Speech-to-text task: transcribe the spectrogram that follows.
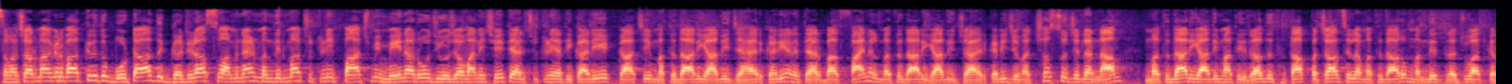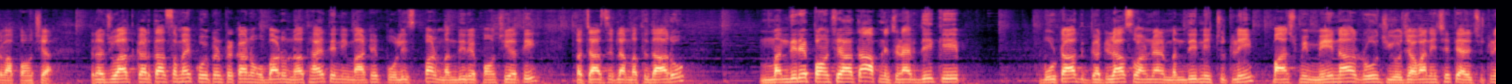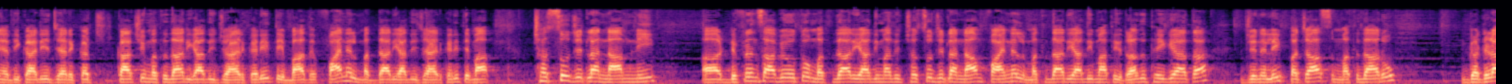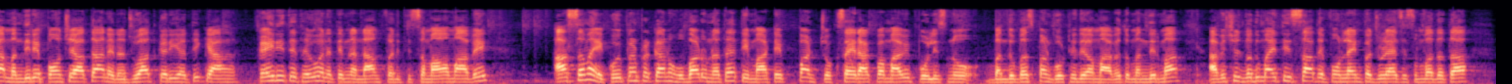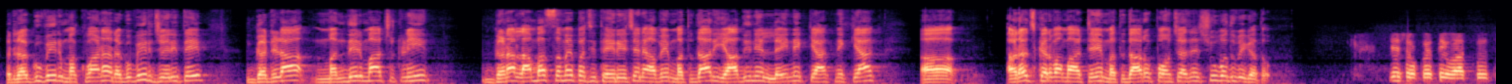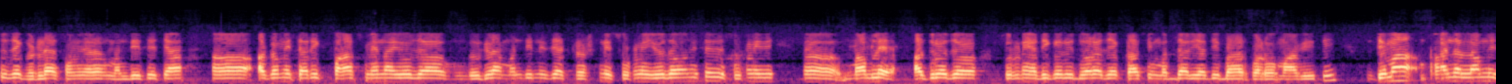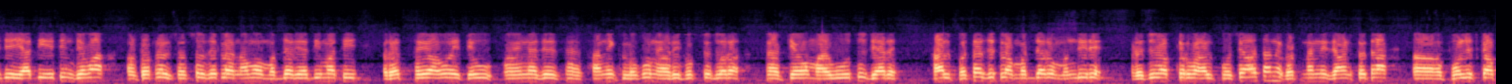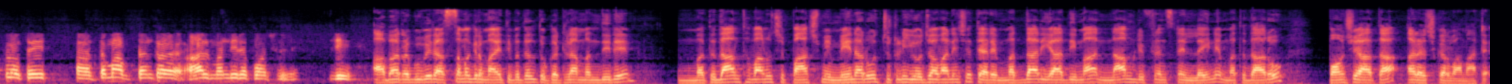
સમાચારમાં આગળ વાત કરીએ તો બોટાદ ગઢડા સ્વામિનારાયણ મંદિરમાં ચૂંટણી પાંચમી મેના રોજ યોજાવાની છે. ત્યારે ચૂંટણી અધિકારીએ કાચી મતદાર યાદી જાહેર કરી અને ત્યારબાદ ફાઇનલ મતદાર યાદી જાહેર કરી, જેમાં છસો જેટલા નામ મતદાર યાદીમાંથી રદ થતા પચાસ જેટલા મતદારો મંદિર રજૂઆત કરવા પહોંચ્યા. રજૂઆત કરતા સમયે કોઈપણ પ્રકારનો હોબાળો ન થાય, તેની માટે પોલીસ પણ મંદિરે પહોંચી હતી. પચાસ જેટલા મતદારો મંદિરે પહોંચ્યા હતા. આપને જણાવી દઈએ કે બોટાદ ગઢડા સ્વામિનારાયણ મંદિરની ચૂંટણી પાંચમી મેના રોજ યોજાવાની છે. ત્યારે ચૂંટણી અધિકારીએ જ્યારે કચ- મતદાર યાદી જાહેર કરી તે બાદ ફાઇનલ મતદાર યાદી જાહેર કરી. તેમાં છસો જેટલા નામની ડિફરન્સ આવ્યો હતો. મતદાર યાદીમાંથી છસો જેટલા નામ ફાઇનલ મતદાર યાદીમાંથી રદ થઈ ગયા હતા, જેને લઈ પચાસ મતદારો ગઢડા મંદિરે પહોંચ્યા હતા અને રજૂઆત કરી હતી કે આ કઈ રીતે થયું અને તેમના નામ ફરીથી સમાવવામાં આવે. આ સમયે કોઈ પણ પ્રકારનો હોબાળો ન થાય તે માટે પણ ચોકસાઈ રાખવામાં આવી. પોલીસનો બંદોબસ્ત પણ ગોઠવી દેવામાં આવ્યો હતો મંદિરમાં. આ વિશે વધુ માહિતી સાથે ફોન લાઈન પર જોડાયા છે સંવાદદાતા રઘુવીર મકવાણા. રઘુવીર, જે રીતે ગઢડા મંદિરમાં ચૂંટણી ઘણા લાંબા સમય પછી થઈ રહી છે અને હવે મતદાર યાદીને લઈને ક્યાંક ને ક્યાંક અરજ કરવા માટે મતદારો પહોંચ્યા છે. શું વધુ વિગતો? જે ચોક્કસથી વાત કરું છું, જે ગઢડા સ્વામિનારાયણ મંદિર છે, ત્યાં આગામી તારીખ પાંચ મેના યોજા, ગઢડા મંદિરની જે ટ્રસ્ટની ચૂંટણી યોજાવાની છે ચૂંટણી મામલે આજરોજ ચૂંટણી અધિકારી દ્વારા જે કાશી મતદાર યાદી બહાર પાડવામાં આવી હતી. જેમાં ફાઇનલ નામની જે યાદી હતી જેમાં ટોટલ છસો જેટલા નામો મતદાર યાદીમાંથી રદ થયા હોય તેવું એના જે સ્થાનિક લોકોને હરિભક્તો દ્વારા કહેવામાં આવ્યું હતું. જ્યારે હાલ પચાસ જેટલા મતદારો મંદિરે રજૂઆત કરવા હાલ પહોંચ્યા હતા અને ઘટનાની જાણ થતા પોલીસ કાફલો સહિત તમામ તંત્ર હાલ મંદિરે પહોંચ્યું છે. જી. આભાર રઘુવીર. આ સમગ્ર માહિતી બદલ તો ગઢડા મંદિરે મતદાન થવાનું છે પાંચમી મેના રોજ ચૂંટણી યોજાવાની છે ત્યારે મતદાર યાદીમાં નામ ડિફરન્સને લઈને મતદારો પહોંચ્યા હતા અરજ કરવા માટે.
